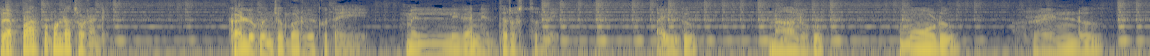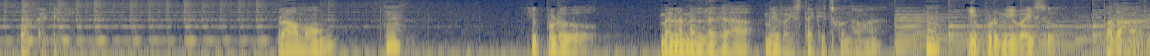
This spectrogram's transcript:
రెప్పార్పకుండా చూడండి. కళ్ళు కొంచెం బరువెక్కుతాయి. మెల్లిగా నిద్ర వస్తుంది ఐదు నాలుగు మూడు రెండు ఒకటి. రామం. ఇప్పుడు మెల్లమెల్లగా మీ వయసు తగ్గించుకుందామా. ఇప్పుడు మీ వయసు పదహారు.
